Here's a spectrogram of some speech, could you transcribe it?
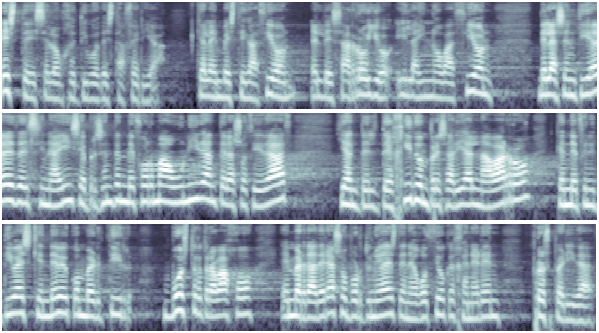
Este es el objetivo de esta feria, que la investigación, el desarrollo y la innovación de las entidades del Sinaí se presenten de forma unida ante la sociedad y ante el tejido empresarial navarro, que en definitiva es quien debe convertir vuestro trabajo en verdaderas oportunidades de negocio que generen prosperidad.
